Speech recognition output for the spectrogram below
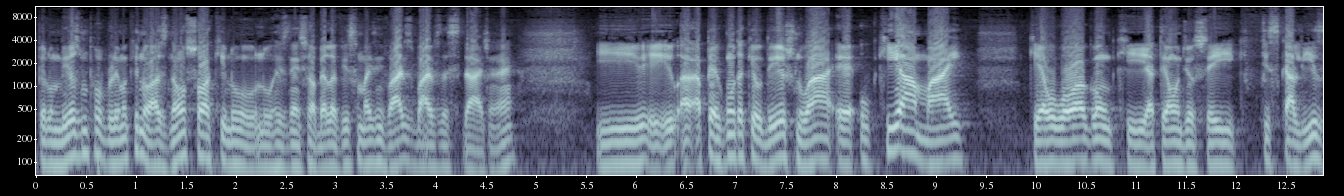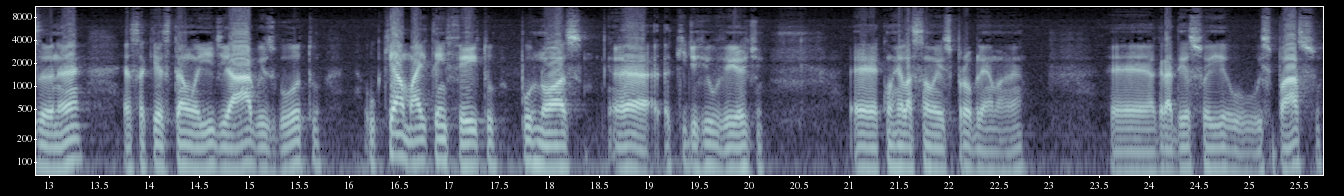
pelo mesmo problema que nós, não só aqui no, no Residencial Bela Vista, mas em vários bairros da cidade, né? E, e a, a pergunta que eu deixo no ar é o que a AMAI, que é o órgão que, até onde eu sei, fiscaliza, né, essa questão aí de água, esgoto, o que a AMAI tem feito por nós, é, aqui de Rio Verde é, com relação a esse problema. Né? É, agradeço aí o espaço,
